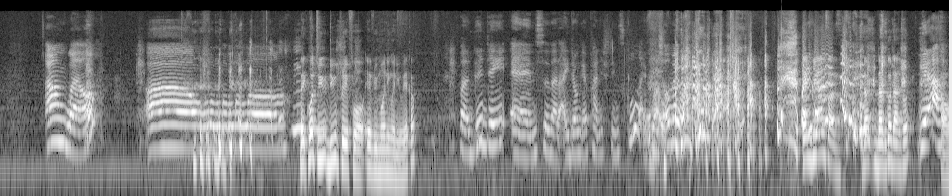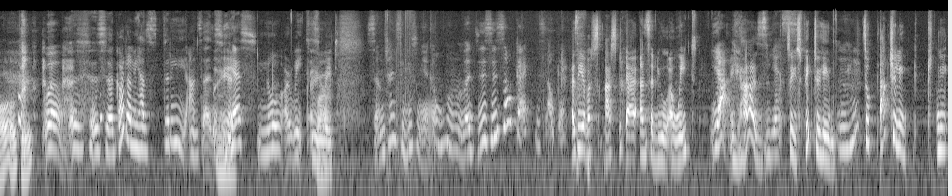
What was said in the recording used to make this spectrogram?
Um, well, uh, Like what do you do you pray for every morning when you wake up? for a good day and so that I don't get punished in school, I finish all my work. And He answers. does, does God answer? yeah. Oh, okay. Well, uh, s- s- God only has three answers yes, no, or wait. Wow. Wait. Sometimes he gives me a no, but this is okay. It's okay. Has he ever asked, uh, answered you a wait? Yeah. He has. Yes. So you speak to him. Mm-hmm. So actually,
